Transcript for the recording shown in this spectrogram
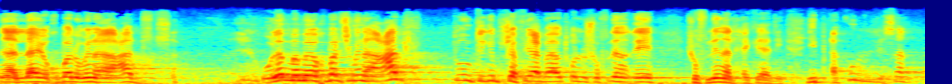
لا يقبل منها عدل. ولما ما يقبلش منها عدل تقوم تجيب شفيع بقى وتقول له شوف لنا إيه؟ شوف لنا الحكاية دي. يبقى كل صد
